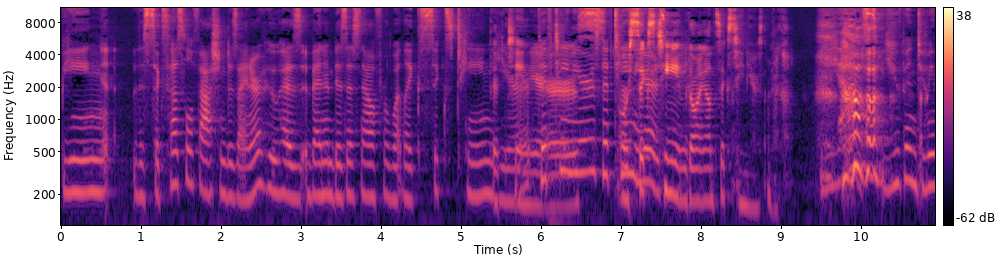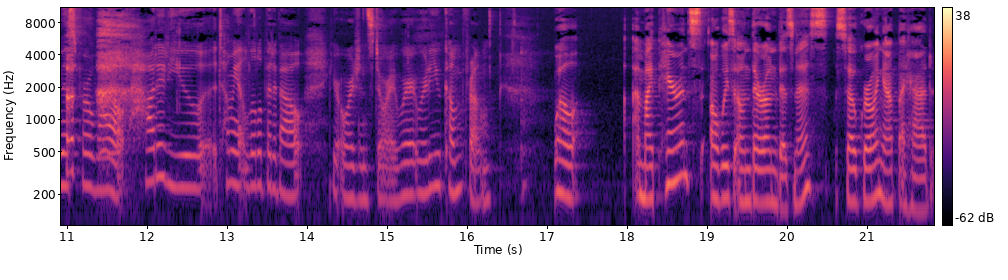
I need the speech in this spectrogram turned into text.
being the successful fashion designer who has been in business now for what, like 16 15 years? years. 15 years? 15 Or years. 16, going on 16 years. Oh my God. Yes, you've been doing this for a while. How did you tell me a little bit about your origin story? Where, where do you come from? Well, uh, my parents always owned their own business. So growing up, I had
